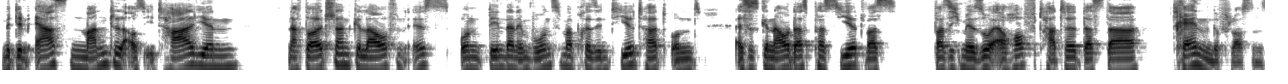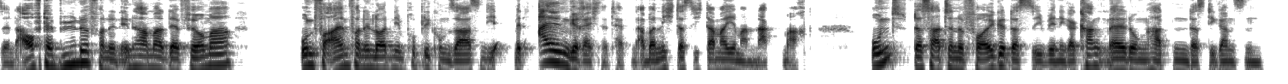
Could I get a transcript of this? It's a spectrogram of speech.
mit dem ersten Mantel aus Italien nach Deutschland gelaufen ist und den dann im Wohnzimmer präsentiert hat. Und es ist genau das passiert, was, was ich mir so erhofft hatte, dass da Tränen geflossen sind. Auf der Bühne von den Inhabern der Firma und vor allem von den Leuten, die im Publikum saßen, die mit allen gerechnet hätten, aber nicht, dass sich da mal jemand nackt macht. Und das hatte eine Folge, dass sie weniger Krankmeldungen hatten, dass die ganzen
